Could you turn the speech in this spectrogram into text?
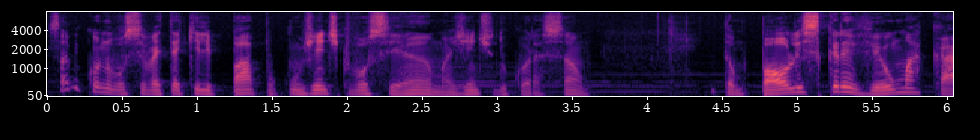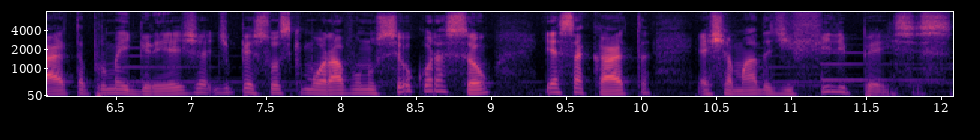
Sabe quando você vai ter aquele papo com gente que você ama, gente do coração? Então, Paulo escreveu uma carta para uma igreja de pessoas que moravam no seu coração, e essa carta é chamada de Filipenses.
